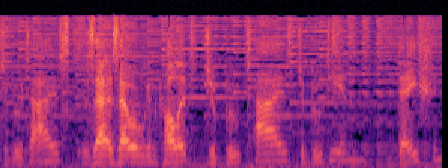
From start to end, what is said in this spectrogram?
Djiboutized? Is that is that what we're gonna call it? Djiboutized? Djiboutian Nation?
